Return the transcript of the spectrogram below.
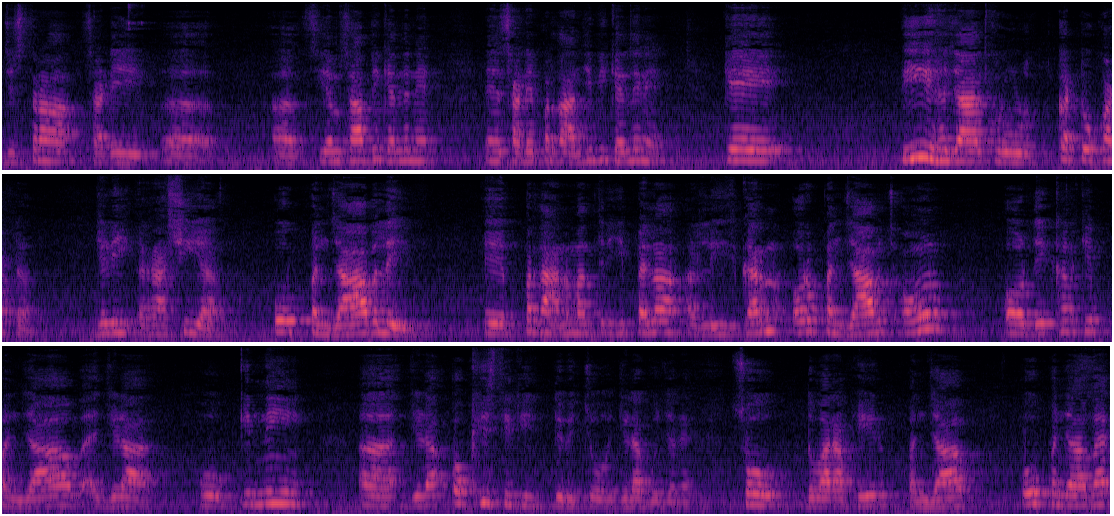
ਜਿਸ ਤਰ੍ਹਾਂ ਸਾਡੇ ਅ, ਸੀਐਮ ਸਾਹਿਬ ਵੀ ਕਹਿੰਦੇ ਨੇ ਸਾਡੇ ਪ੍ਰਧਾਨ ਜੀ ਵੀ ਕਹਿੰਦੇ ਨੇ ਕਿ 20000 ਕਰੋੜ ਘੱਟੋ ਘੱਟ ਜਿਹੜੀ ਰਾਸ਼ੀ ਆ ਉਹ ਪੰਜਾਬ ਲਈ ਪ੍ਰਧਾਨ ਮੰਤਰੀ ਜੀ ਪਹਿਲਾਂ ਰਿਲੀਜ਼ ਕਰਨ ਔਰ ਪੰਜਾਬ ਚ ਆਉਣ ਔਰ ਦੇਖਣ ਕਿ ਪੰਜਾਬ ਜਿਹੜਾ ਉਹ ਕਿੰਨੀ ਜਿਹੜਾ ਔਖੀ ਸਥਿਤੀ ਦੇ ਵਿੱਚੋਂ ਜਿਹੜਾ ਗੁਜ਼ਰ ਹੈ ਸੋ ਦੁਬਾਰਾ ਫੇਰ ਪੰਜਾਬ ਉਹ ਪੰਜਾਬ ਹੈ,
